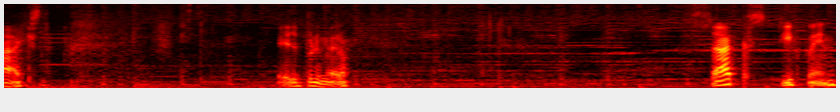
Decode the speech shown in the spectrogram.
Ah, aquí está. El primero. Zack Stephen.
